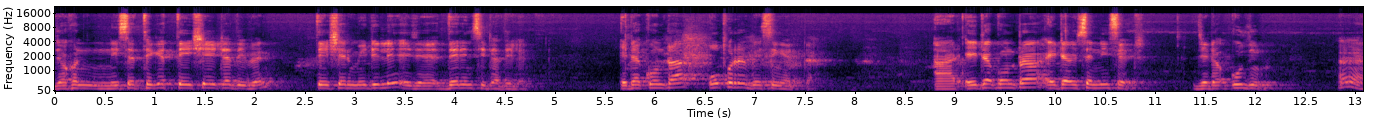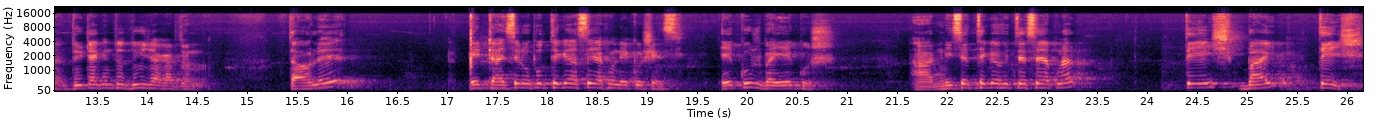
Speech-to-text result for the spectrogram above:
যখন নিচের থেকে তেইশে এটা দিবেন, তেইশের মিডিলে এই যে দেড় ইঞ্চিটা দিলেন। এটা কোনটা? ওপরের বেসিং এরটা। আর এইটা কোনটা? এটা হচ্ছে নিচের, যেটা উজুর। হ্যাঁ দুইটা কিন্তু দুই জায়গার জন্য। তাহলে এই টাইলসের উপর থেকে আছে এখন একুশ ইঞ্চি একুশ বাই একুশ। আর নিচের থেকে হইতেছে আপনার তেইশ বাই তেইশ।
